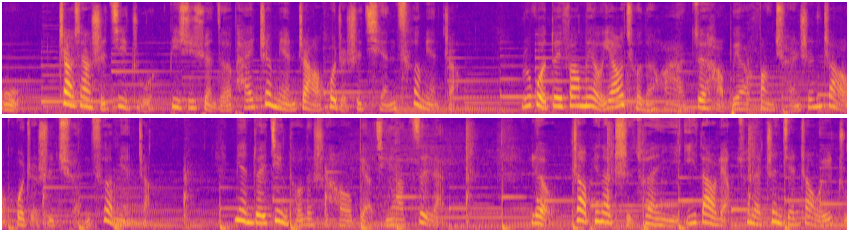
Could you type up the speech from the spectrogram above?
五。照相时记住，必须选择拍正面照或者是前侧面照。如果对方没有要求的话，最好不要放全身照或者是全侧面照。面对镜头的时候，表情要自然。六，照片的尺寸以一到两寸的证件照为主，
